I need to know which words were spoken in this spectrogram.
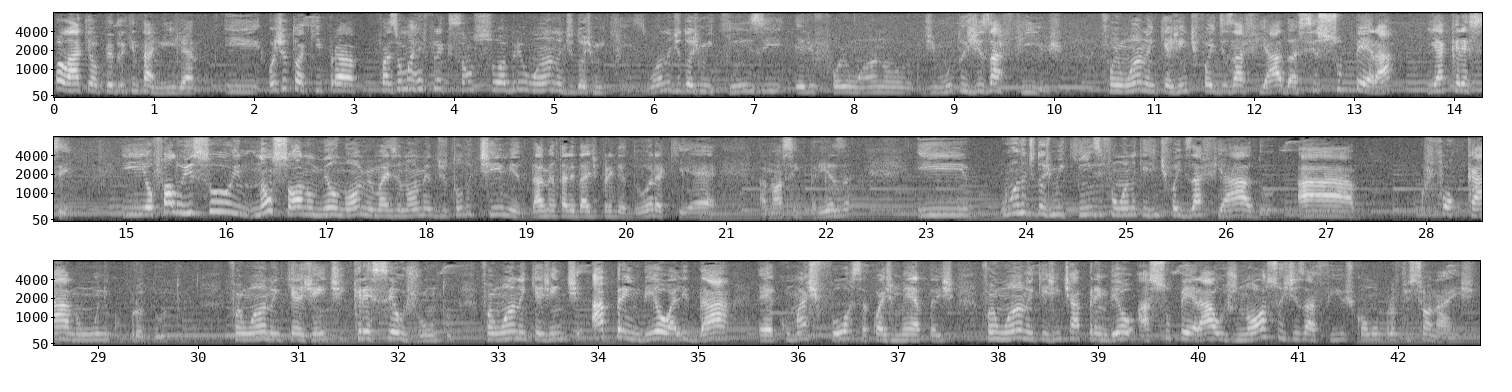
Olá, aqui é o Pedro Quintanilha e hoje eu tô aqui para fazer uma reflexão sobre o ano de 2015. O ano de 2015 ele foi um ano de muitos desafios. Foi um ano em que a gente foi desafiado a se superar e a crescer. E eu falo isso não só no meu nome, mas em nome de todo o time da Mentalidade Empreendedora, que é a nossa empresa. E o ano de 2015 foi um ano que a gente foi desafiado a focar num único produto. Foi um ano em que a gente cresceu junto. Foi um ano em que a gente aprendeu a lidar é, com mais força com as metas. Foi um ano em que a gente aprendeu a superar os nossos desafios como profissionais.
